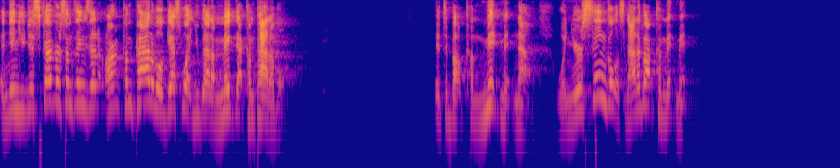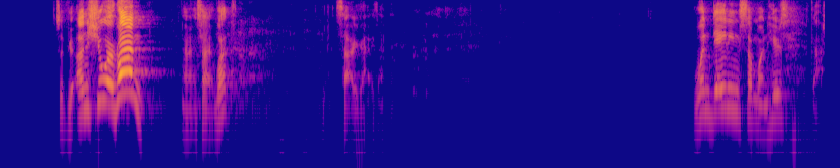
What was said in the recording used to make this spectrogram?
And then you discover some things that aren't compatible. Guess what? You got to make that compatible. It's about commitment now. When you're single, it's not about commitment. So if you're unsure, run! All right, sorry, what? sorry, guys. when dating someone, here's, gosh,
